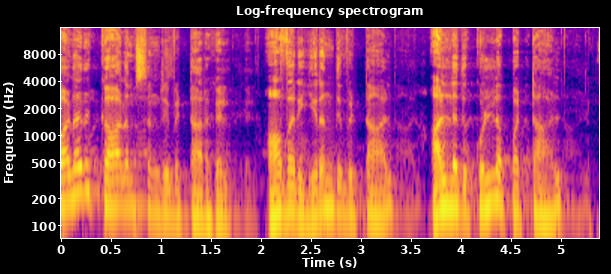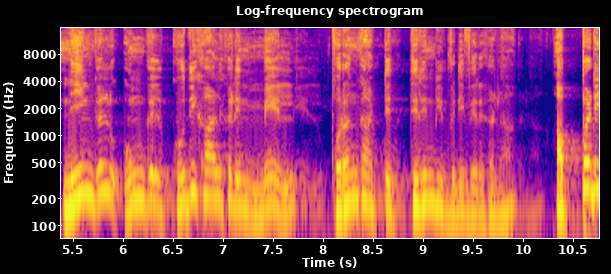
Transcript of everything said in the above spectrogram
பலர் காலம் சென்று விட்டார்கள். அவர் இறந்து விட்டால் அல்லது கொல்லப்பட்டால் நீங்கள் உங்கள் குதிகால்களின் மேல் புறங்காட்டி திரும்பி விடுவீர்களா? அப்படி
